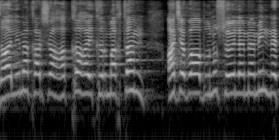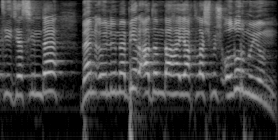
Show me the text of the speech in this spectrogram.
Zalime karşı hakkı haykırmaktan acaba bunu söylememin neticesinde ben ölüme bir adım daha yaklaşmış olur muyum?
